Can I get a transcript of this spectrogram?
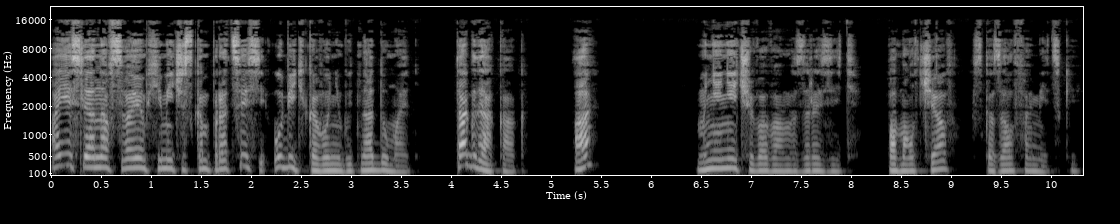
А если она в своем химическом процессе убить кого-нибудь надумает? Тогда как? А?» «Мне нечего вам возразить», — помолчав, сказал Фомицкий.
